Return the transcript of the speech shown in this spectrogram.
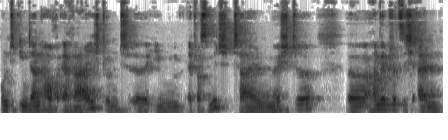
und ihn dann auch erreicht und äh, ihm etwas mitteilen möchte, äh, haben wir plötzlich ein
